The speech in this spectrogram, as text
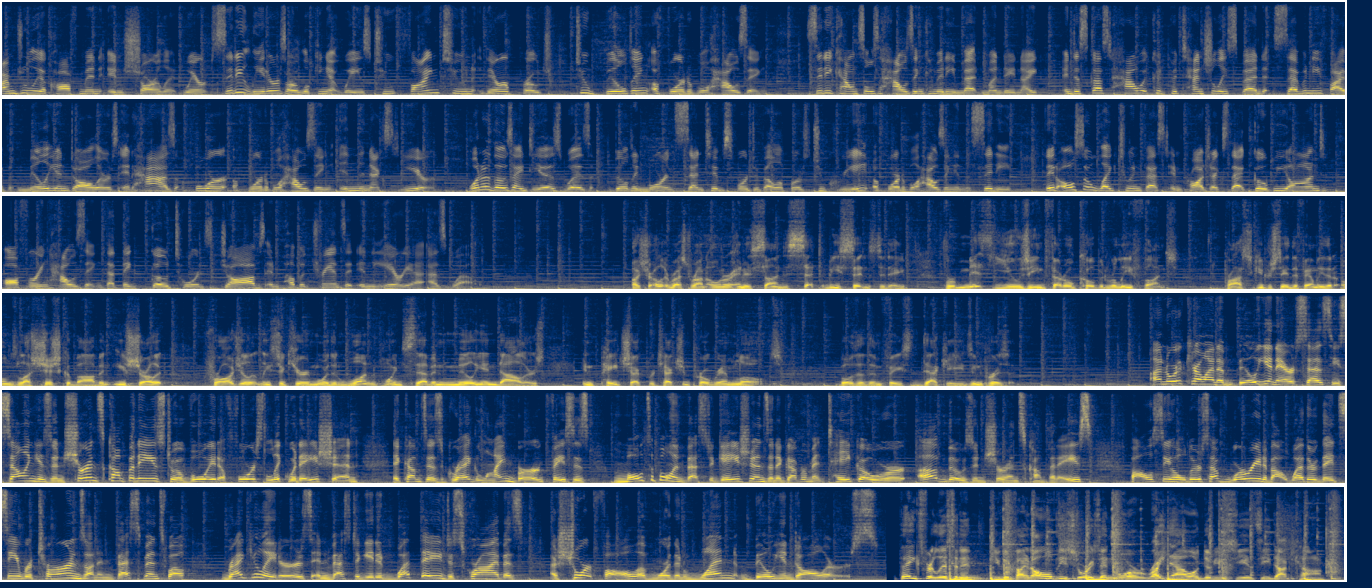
I'm Julia Kaufman in Charlotte, where city leaders are looking at ways to fine tune their approach to building affordable housing. City Council's Housing Committee met Monday night and discussed how it could potentially spend $75 million it has for affordable housing in the next year. One of those ideas was building more incentives for developers to create affordable housing in the city. They'd also like to invest in projects that go beyond offering housing, that they go towards jobs and public transit in the area as well. A Charlotte restaurant owner and his son is set to be sentenced today for misusing federal COVID relief funds. Prosecutors say the family that owns La Shish Kebab in East Charlotte fraudulently secured more than $1.7 million in Paycheck Protection Program loans. Both of them face decades in prison. A North Carolina billionaire says he's selling his insurance companies to avoid a forced liquidation. It comes as Greg Lindberg faces multiple investigations and a government takeover of those insurance companies. Policyholders have worried about whether they'd see returns on investments while regulators investigated what they describe as a shortfall of more than $1 billion. Thanks for listening. You can find all these stories and more right now on WCNC.com.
